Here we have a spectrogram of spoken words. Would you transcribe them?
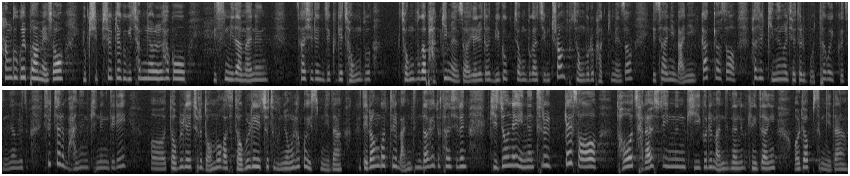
한국을 포함해서 67개국이 참여를 하고 있습니다만은 사실은 이제 그게 정부 정부가 바뀌면서 예를 들어 미국 정부가 지금 트럼프 정부로 바뀌면서 예산이 많이 깎여서 사실 기능을 제대로 못 하고 있거든요. 그래서 실제로 많은 기능들이 어, WHO로 넘어가서 WHO도 운영을 하고 있습니다. 그래서 이런 것들을 만든다 해도 사실은 기존에 있는 틀을 깨서 더 잘할 수 있는 기구를 만든다는 건 굉장히 어렵습니다.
